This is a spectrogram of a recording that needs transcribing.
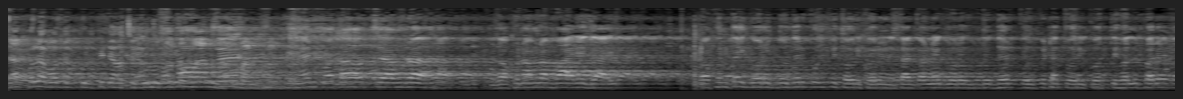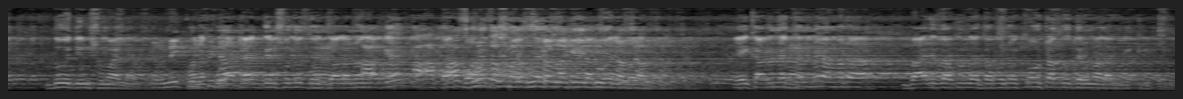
যার ফলে আমাদের কুলফিটা হচ্ছে গুণগত মান মান কথা হচ্ছে আমরা যখন আমরা বাইরে যাই তখন তাই গরুর দুধের কুলফি তৈরি করে নিই তার কারণে গরুর দুধের কুলফিটা তৈরি করতে হলে পারে দুই দিন সময় লাগে। কারণ এই মানে কুলফিটা- পুরাটা একদিন শুধু দুধ জ্বালানো লাগে পাঁচ এই কারণের জন্য আমরা বাইরে যখন যাই তখন ওই কৌটা দুধের মালাই বিক্রি করি।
